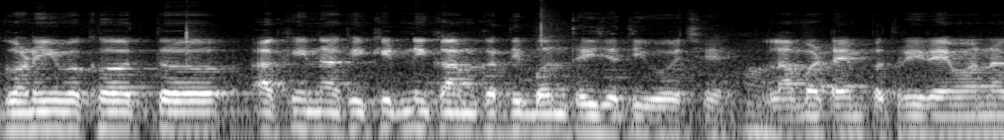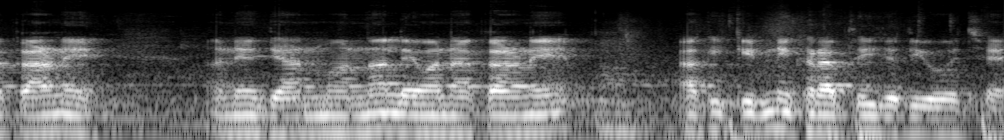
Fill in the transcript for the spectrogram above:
ઘણી વખત આખી નાખી કિડની કામ કરતી બંધ થઈ જતી હોય છે. લાંબા ટાઈમ પથરી રહેવાના કારણે અને ધ્યાનમાં ન લેવાના કારણે આખી કિડની ખરાબ થઈ જતી હોય છે.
